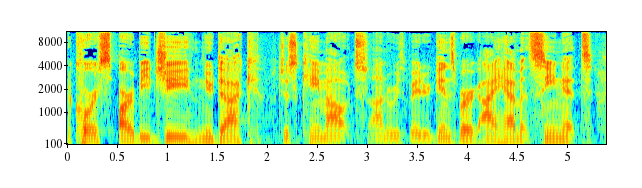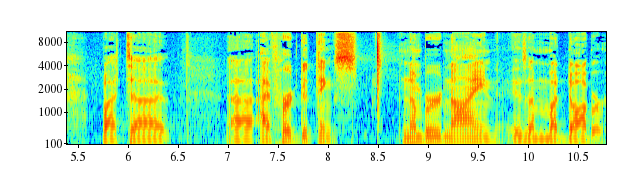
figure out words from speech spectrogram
of course rbg new doc just came out on ruth bader ginsburg. I haven't seen it but uh, uh, i've heard good things. Number nine is a mud dauber.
